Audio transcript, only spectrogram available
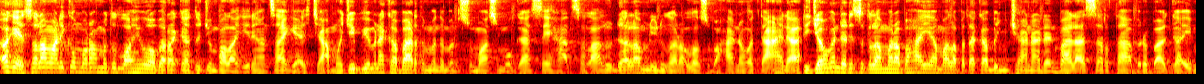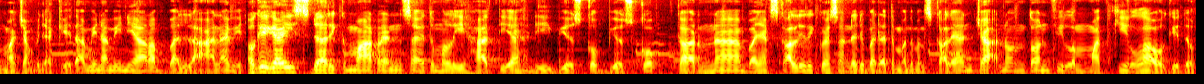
Oke, assalamualaikum warahmatullahi wabarakatuh. Jumpa lagi dengan saya guys, Cak Mujib. Gimana kabar teman-teman semua? Semoga sehat selalu dalam lindungan Allah Subhanahu Wa Taala. Dijauhkan dari segala mara bahaya, malapetaka, bencana dan bala serta berbagai macam penyakit. Amin amin ya rabbal alamin. Oke guys, dari kemarin saya tuh melihat ya di bioskop-bioskop karena banyak sekali requestan daripada teman-teman sekalian, Cak nonton film Mat Kilau gitu.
